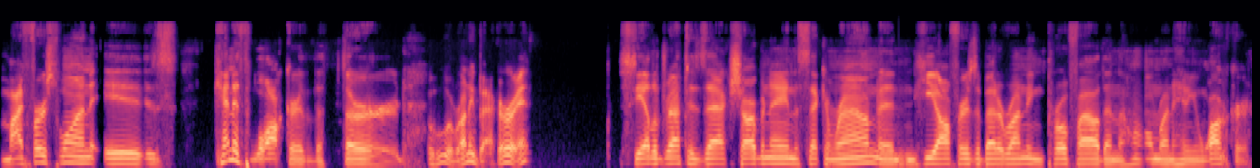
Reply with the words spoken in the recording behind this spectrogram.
My first one is Kenneth Walker the third. Ooh, a running back. All right. Seattle drafted Zach Charbonnet in the second round, and he offers a better running profile than the home run hitting Walker.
